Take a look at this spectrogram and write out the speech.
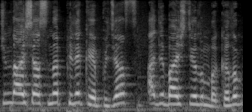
Şimdi aşağısında plaka yapacağız. Hadi başlayalım bakalım.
